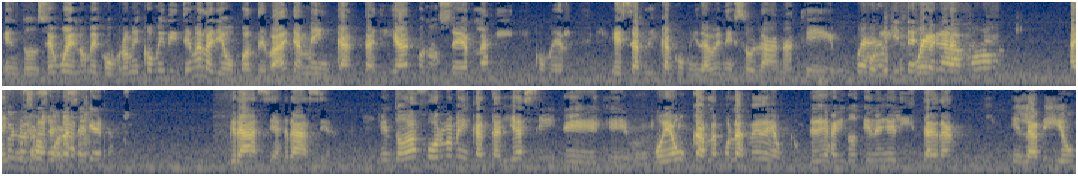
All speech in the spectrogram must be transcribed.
Entonces, bueno, me compro mi comidita y me la llevo para donde vaya. Me encantaría conocerlas y, y comer esa rica comida venezolana que bueno, por lo aquí que te cuenta, esperamos hay mucho por hacer. Gracias, gracias. En todas formas, me encantaría, sí, eh, eh, voy a buscarla por las redes, aunque ustedes ahí no tienen el Instagram la bio,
